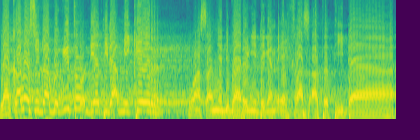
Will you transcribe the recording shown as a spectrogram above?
lah kalau sudah begitu dia tidak mikir puasanya dibarengi dengan ikhlas atau tidak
